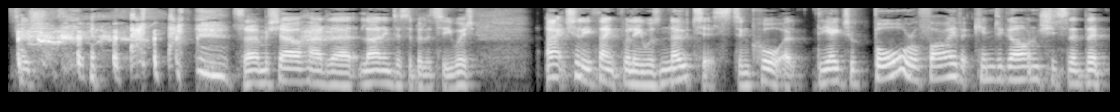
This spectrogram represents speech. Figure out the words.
so, so Michelle had a learning disability, which actually, thankfully, was noticed and caught at the age of four or five at kindergarten. She said that,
